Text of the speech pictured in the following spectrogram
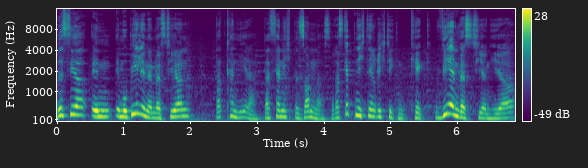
Wisst ihr, in Immobilien investieren, das kann jeder. Das ist ja nicht besonders. Das gibt nicht den richtigen Kick. Wir investieren hier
